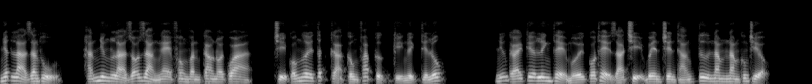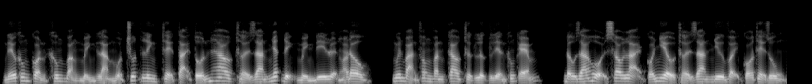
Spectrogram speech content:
Nhất là giang thủ, hắn nhưng là rõ ràng nghe phong văn cao nói qua, chỉ có ngươi tất cả công pháp cực kỳ nghịch tiên lúc. Những cái kia linh thể mới có thể giá trị bên trên tháng tư năm năm không triệu, nếu không còn không bằng mình làm một chút linh thể tại tốn hao thời gian nhất định mình đi luyện hóa đâu, nguyên bản phong văn cao thực lực liền không kém, đấu giá hội sau lại có nhiều thời gian như vậy có thể dùng.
